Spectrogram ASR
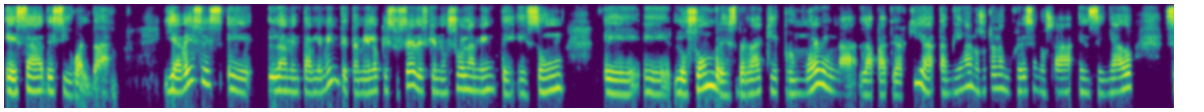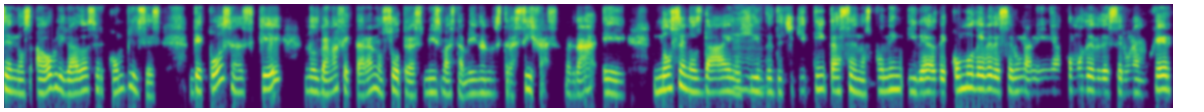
esa desigualdad. Y a veces, eh, lamentablemente, también lo que sucede es que no solamente son eh, eh, los hombres, ¿verdad?, que promueven la, patriarquía, también a nosotras las mujeres se nos ha enseñado, se nos ha obligado a ser cómplices de cosas que nos van a afectar a nosotras mismas, también a nuestras hijas, ¿verdad? Eh, no se nos da a elegir desde chiquititas, se nos ponen ideas de cómo debe de ser una niña, cómo debe de ser una mujer,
